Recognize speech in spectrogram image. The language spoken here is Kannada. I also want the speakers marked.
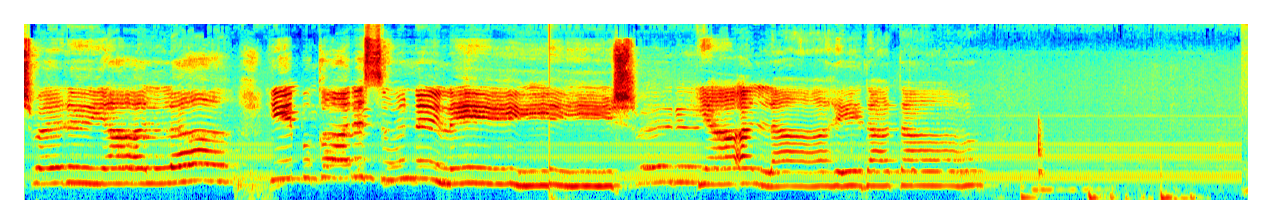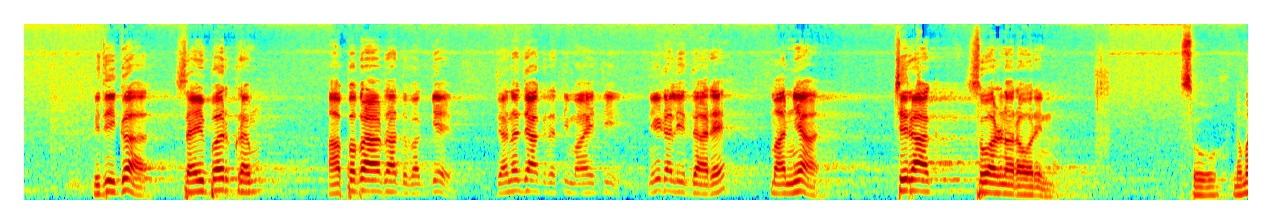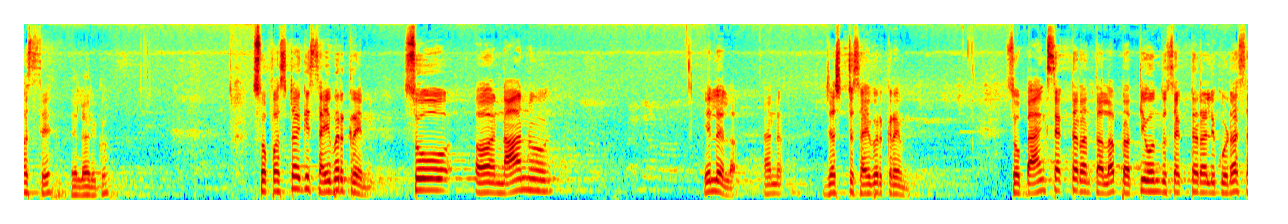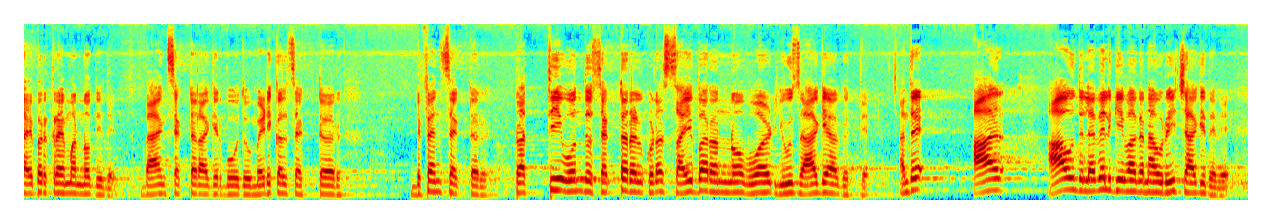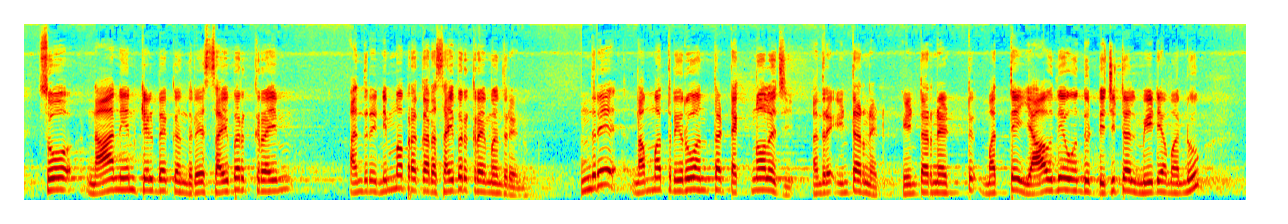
Speaker 1: ईश्वर या अल्लाह ये पुकार सुन ले ईश्वर या अल्लाह है दाता
Speaker 2: ಇದೀಗ ಸೈಬರ್ ಕ್ರೈಮ್ ಅಪರಾಧದ ಬಗ್ಗೆ ಜನಜಾಗೃತಿ ಮಾಹಿತಿ ನೀಡಲಿದ್ದಾರೆ ಮಾನ್ಯ ಚಿರಾಗ್ ಸುವರ್ಣರವರಿಂದ
Speaker 3: ಸೊ ನಮಸ್ತೆ ಎಲ್ಲರಿಗೂ ಸೊ ಫಸ್ಟಾಗಿ ಸೈಬರ್ ಕ್ರೈಮ್ ಸೊ ನಾನು ಇಲ್ಲ ಇಲ್ಲ. ನಾನು just cyber crime so bank sector ಅಂತಲ್ಲ, ಪ್ರತಿಯೊಂದು ಸೆಕ್ಟರಲ್ಲಿ ಕೂಡ ಸೈಬರ್ ಕ್ರೈಮ್ ಅನ್ನೋದಿದೆ. ಬ್ಯಾಂಕ್ ಸೆಕ್ಟರ್ ಆಗಿರ್ಬೋದು ಮೆಡಿಕಲ್ ಸೆಕ್ಟರ್ ಡಿಫೆನ್ಸ್ ಸೆಕ್ಟರ್ ಪ್ರತಿ ಒಂದು ಸೆಕ್ಟರಲ್ಲಿ ಕೂಡ ಸೈಬರ್ ಅನ್ನೋ ವರ್ಡ್ ಯೂಸ್ ಆಗೇ ಆಗುತ್ತೆ. ಅಂದರೆ, ಆ ಆ ಒಂದು ಲೆವೆಲ್ಗೆ ಇವಾಗ ನಾವು ರೀಚ್ ಆಗಿದ್ದೇವೆ. ಸೊ ನಾನೇನು ಕೇಳಬೇಕಂದ್ರೆ ಸೈಬರ್ ಕ್ರೈಮ್ ಅಂದರೆ ನಿಮ್ಮ ಪ್ರಕಾರ ಸೈಬರ್ ಕ್ರೈಮ್ ಅಂದ್ರೇನು? ಅಂದರೆ, ನಮ್ಮ ಹತ್ರ ಇರುವಂಥ ಟೆಕ್ನಾಲಜಿ ಅಂದರೆ ಇಂಟರ್ನೆಟ್ ಇಂಟರ್ನೆಟ್ ಮತ್ತು ಯಾವುದೇ ಒಂದು ಡಿಜಿಟಲ್ ಮೀಡಿಯಮನ್ನು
